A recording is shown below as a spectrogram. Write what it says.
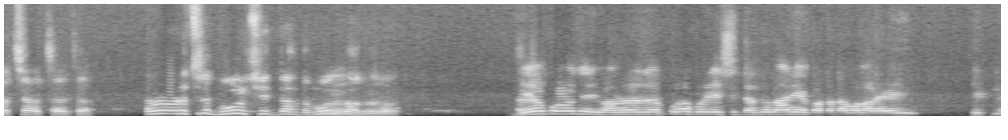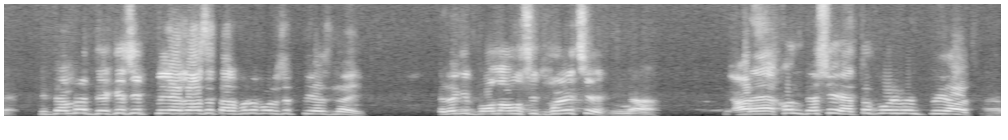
আচ্ছা আচ্ছা আচ্ছা। তারপরে ওটা ছিল ভুল সিদ্ধান্ত ভুল তথ্য। যে কোনো জিনিস মানুষ পুরোপুরি সিদ্ধান্ত না নিয়ে কথাটা বলার এই ঠিক নাই। কিন্তু আমরা দেখেছি পেঁয়াজ আছে তারপরে বলেছে পেঁয়াজ নাই। এটা কি বলা উচিত হয়েছে? না। আর এখন দেশে এত পরিমাণ পেঁয়াজ। হ্যাঁ,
